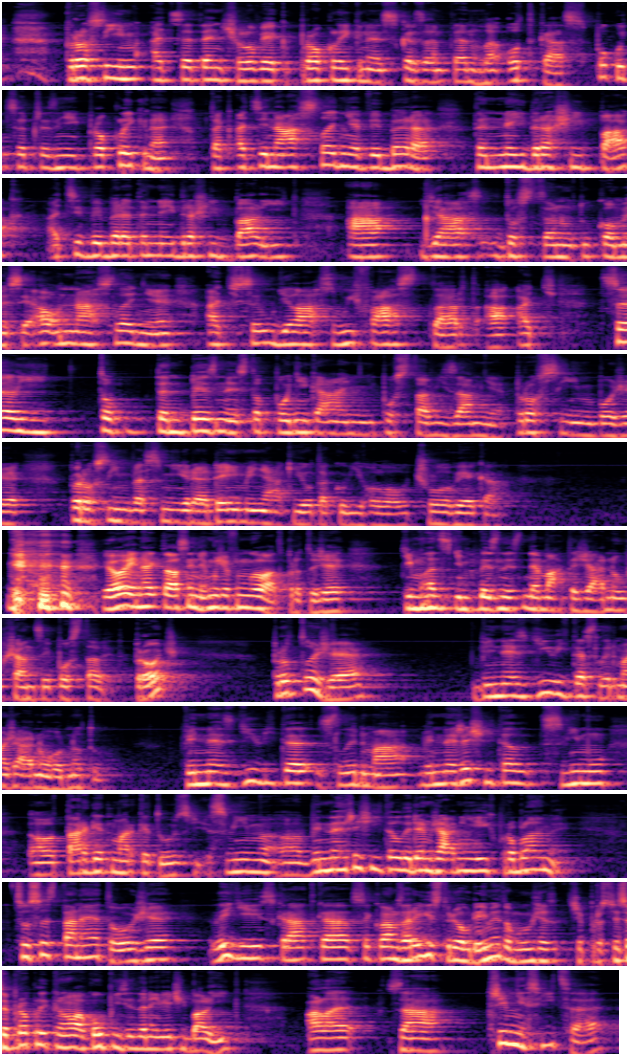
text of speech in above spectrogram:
prosím, ať se ten člověk proklikne skrze tenhle odkaz. Pokud se přes něj proklikne, tak ať si následně vybere ten nejdražší pak, ať si vybere ten nejdražší balík a já dostanu tu komisi a on následně, ať se udělá svůj fast start a ať celý to, ten biznis, to podnikání postaví za mě. Prosím, Bože, prosím vesmíre, dej mi nějakého takového člověka. jo, jinak to asi nemůže fungovat, protože tímhle s tím biznis nemáte žádnou šanci postavit. Proč? Protože vy nezdílíte s lidma žádnou hodnotu. Vy nezdílíte s lidma, vy neřešíte svýmu uh, target marketu, svým, uh, vy neřešíte lidem žádný jejich problémy. Co se stane je to, že lidi zkrátka se k vám zaregistrují, dejme tomu, že, že prostě se prokliknou a koupí si ten největší balík, ale za tři měsíce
